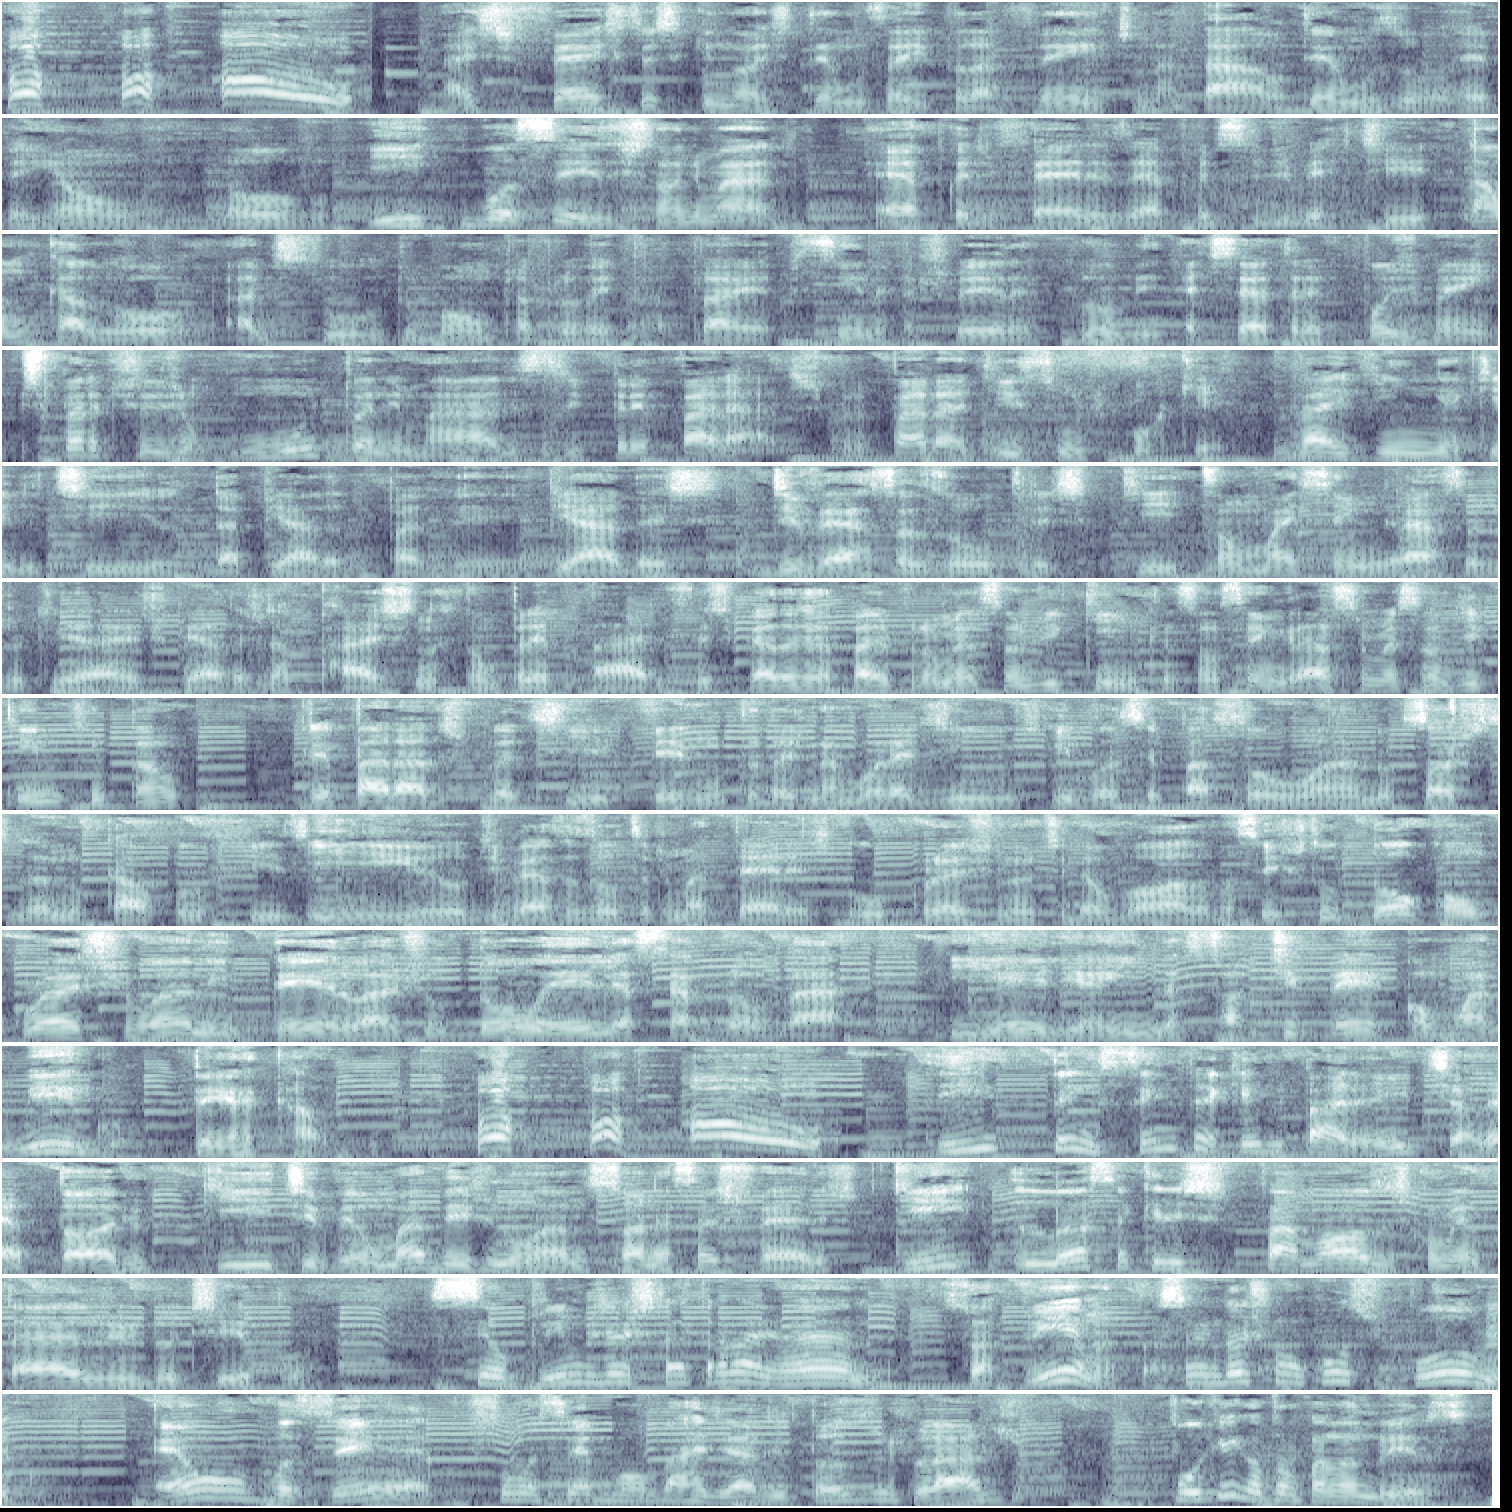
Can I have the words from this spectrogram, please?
Ho, ho, ho! As festas que nós temos aí pela frente, o Natal, temos o Réveillon, Ano Novo. E vocês estão animados? Época de férias, é época de se divertir. Tá um calor absurdo, bom para aproveitar a praia, piscina, cachoeira, clube, etc. Pois bem, espero que estejam muito animados e preparados. Preparadíssimos porque vai vir aquele tio da piada do pavê, piadas diversas outras que são mais sem graças do que as piadas da página. Então prepare-se. As piadas da página pelo menos são de química, são sem graça, mas são de química, então preparados para ti pergunta das namoradinhas e você passou o ano só estudando cálculo físico e diversas outras matérias. O crush não te deu bola, você estudou com o crush o ano inteiro, ajudou ele a se aprovar e ele ainda só te vê como amigo. Tenha calma. E tem sempre aquele parente aleatório que te vê uma vez no ano, só nessas férias, que lança aqueles famosos comentários do tipo: seu primo já está trabalhando. Sua prima passou em dois concursos públicos. É um você costuma ser bombardeado de todos os lados. Por que, que eu estou falando isso?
